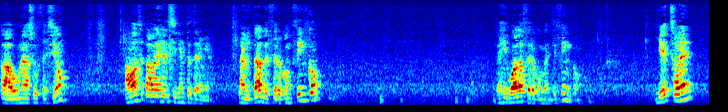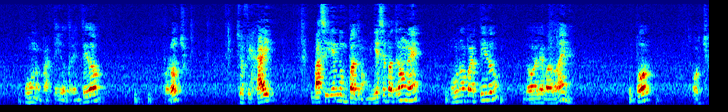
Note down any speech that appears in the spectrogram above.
a una sucesión. Vamos a ver el siguiente término. La mitad de 0,5 es igual a 0,25. Y esto es 1 partido 32 por 8. Si os fijáis, va siguiendo un patrón. Y ese patrón es 1 partido 2 elevado a n por 8.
